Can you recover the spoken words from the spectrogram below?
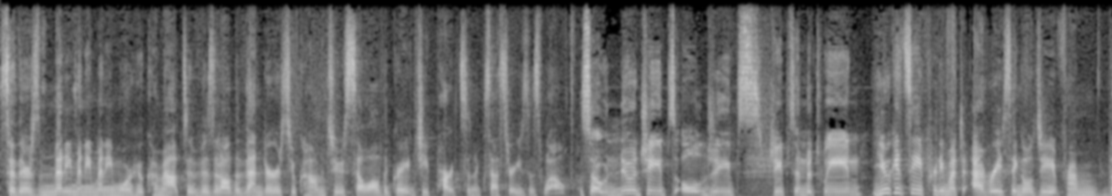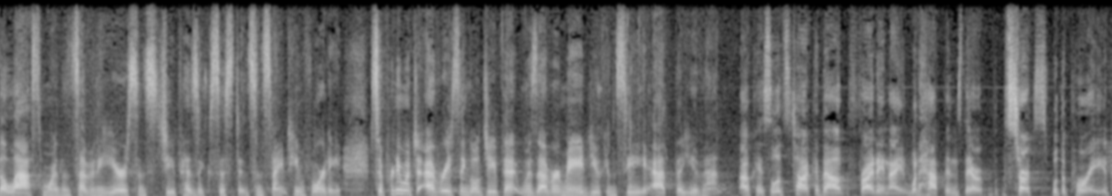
So there's many, many, many more who come out to visit all the vendors who come to sell all the great Jeep parts and accessories as well. So new Jeeps, old Jeeps, Jeeps in between? You can see pretty much every single Jeep from the last more than 70 years since Jeep has existed, since 1940. So pretty much every single Jeep that was ever made you can see at the event. Okay, so let's talk about Friday night. What happens there? It starts with a parade.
